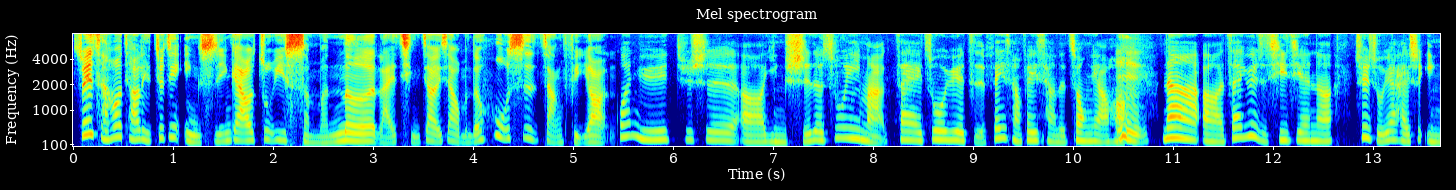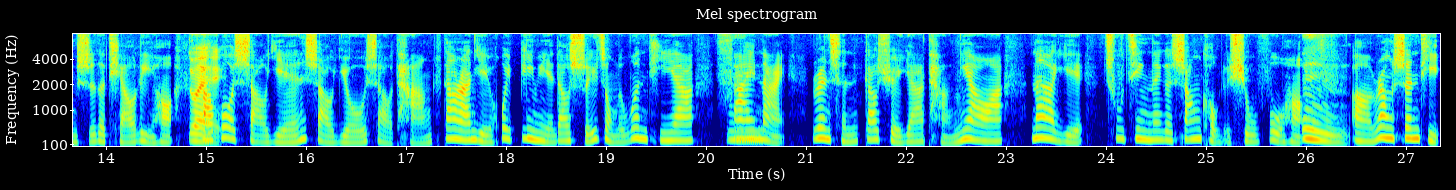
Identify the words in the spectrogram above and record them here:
所以产后调理究竟饮食应该要注意什么呢？来请教一下我们的护士长 Fion。关于就是呃饮食的注意嘛，在坐月子非常非常的重要哈。那呃在月子期间呢，最主要还是饮食的调理哈，对，包括少盐、少油、少糖，当然也会避免到水肿的问题呀，塞奶。妊娠高血压、糖尿啊，那也促进那个伤口的修复哈，嗯啊，让身体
